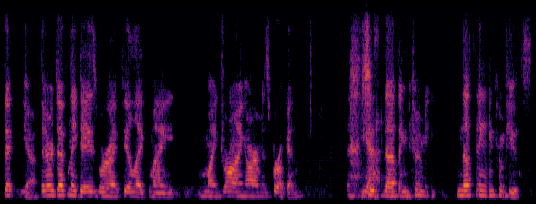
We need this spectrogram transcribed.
That, yeah. There are definitely days where I feel like my my drawing arm is broken. Yeah. just nothing com- nothing computes.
